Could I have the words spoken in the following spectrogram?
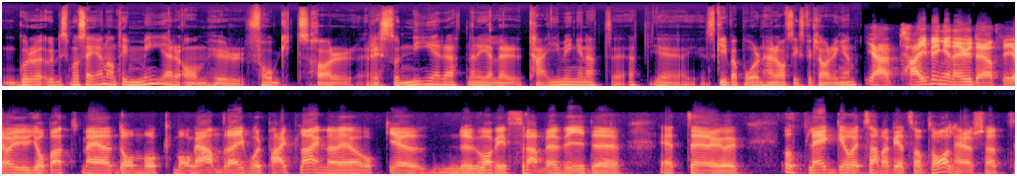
går det liksom att säga någonting mer om hur Fogt har resonerat när det gäller tajmingen att, att skriva på den här avsiktsförklaringen? Ja, tajmingen är ju det att vi har ju jobbat med dem och många andra i vår pipeline och nu var vi framme vid ett upplägg och ett samarbetsavtal här så att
